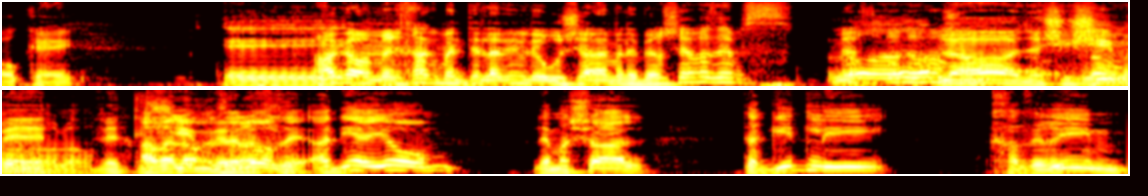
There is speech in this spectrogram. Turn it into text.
אוקיי. אה, אגב, המרחק בין תל אביב לירושלים ולבאר שבע זה... לא, לא דבר. לא, זה 60 לא, לא, לא. ו-90 אבל לא, זה לא. זה. אני היום, למשל, תגיד לי, חברים,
